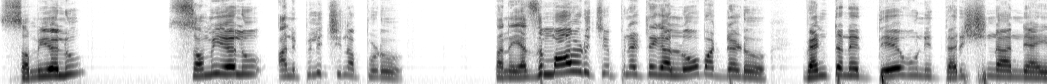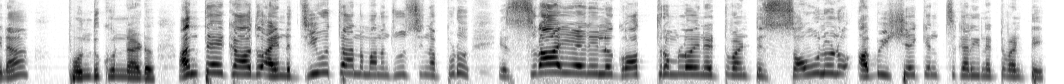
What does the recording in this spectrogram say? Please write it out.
సమయలు సమయలు అని పిలిచినప్పుడు తన యజమానుడు చెప్పినట్టుగా లోబడ్డాడు. వెంటనే దేవుని దర్శనాన్ని ఆయన పొందుకున్నాడు. అంతేకాదు ఆయన జీవితాన్ని మనం చూసినప్పుడు ఇస్రాయేలీల గోత్రంలో అయినటువంటి సౌలును అభిషేకించగలిగినటువంటి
